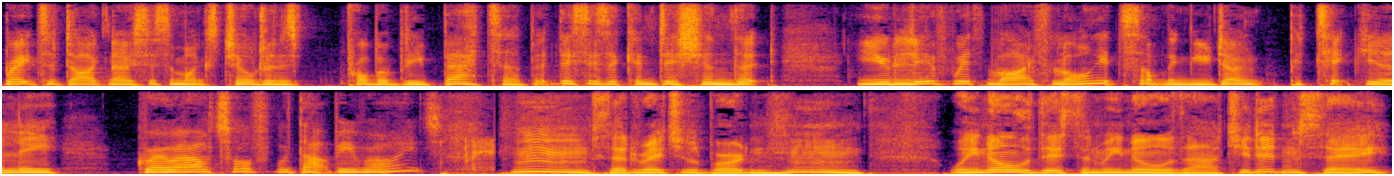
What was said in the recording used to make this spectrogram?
rates of diagnosis amongst children is probably better, but this is a condition that you live with lifelong. It's something you don't particularly grow out of. Would that be right? Hmm, said Rachel Burden. Hmm, we know this and we know that. She didn't say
